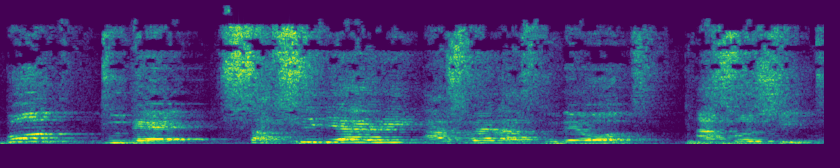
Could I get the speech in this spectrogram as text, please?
both to the subsidiary as well as to the what? Associate.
